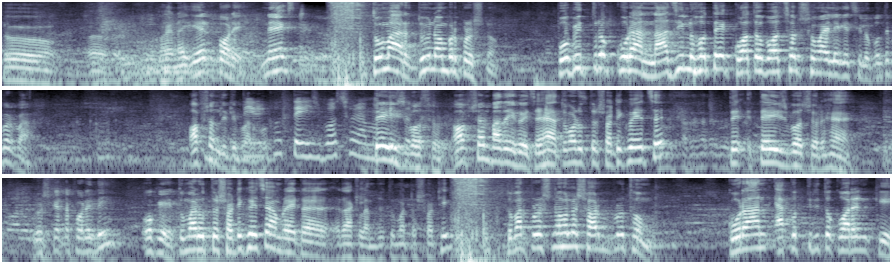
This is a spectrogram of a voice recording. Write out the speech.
তো হয় না এরপরে নেক্সট তোমার দুই নম্বর প্রশ্ন। পবিত্র কোরআন নাজিল হতে কত বছর সময় লেগেছিল? বলতে পারবা? অপশন দিতে পারব। তেইশ বছর তেইশ বছর। অপশন বাদেই হয়েছে। হ্যাঁ তোমার উত্তর সঠিক হয়েছে। তেইশ বছর হ্যাঁ। পুরস্কারটা পরে দিই। ওকে তোমার উত্তর সঠিক হয়েছে। আমরা এটা রাখলাম যে তোমারটা সঠিক। তোমার প্রশ্ন হলো সর্বপ্রথম কোরআন একত্রিত করেন কে?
